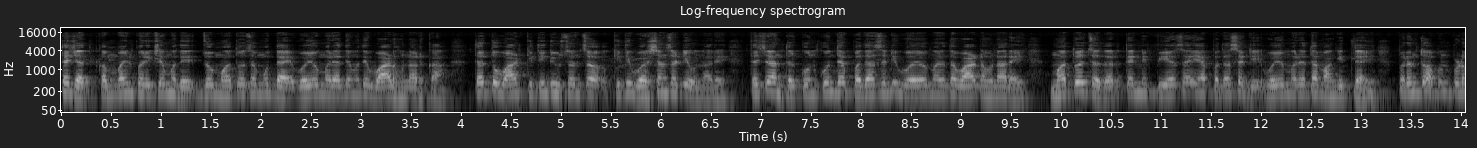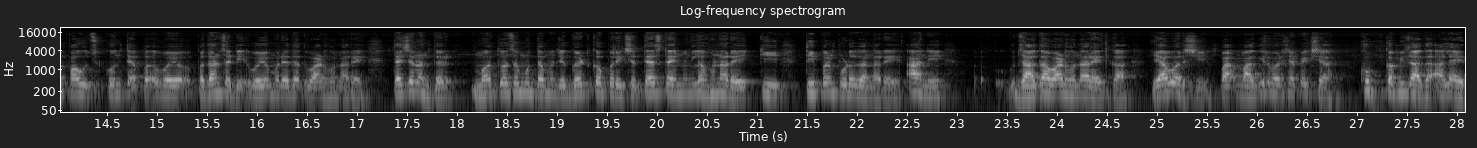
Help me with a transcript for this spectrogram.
त्याच्यात कंबाईन परीक्षेमध्ये जो महत्त्वाचा मुद्दा आहे वयोमर्यादेमध्ये वाढ होणार का? तर तो वाढ किती दिवसांचं किती वर्षांसाठी होणार आहे? त्याच्यानंतर कोणकोणत्या पदासाठी वयोमर्यादा वाढ होणार आहे? महत्त्वाचं तर त्यांनी पी एस आय या पदासाठी वयोमर्यादा मागितली आहे परंतु आपण पुढं पाहूच कोणत्या प वयो पदांसाठी वयोमर्यादात वाढ होणार आहे. त्याच्यानंतर महत्त्वाचा मुद्दा म्हणजे गट क परीक्षा त्याच टायमिंगला होणार आहे की ती पण पुढं जाणार आहे. आणि जागा वाढ होणार आहेत का? यावर्षी पा मागील वर्षापेक्षा खूप कमी जागा आल्या आहेत.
